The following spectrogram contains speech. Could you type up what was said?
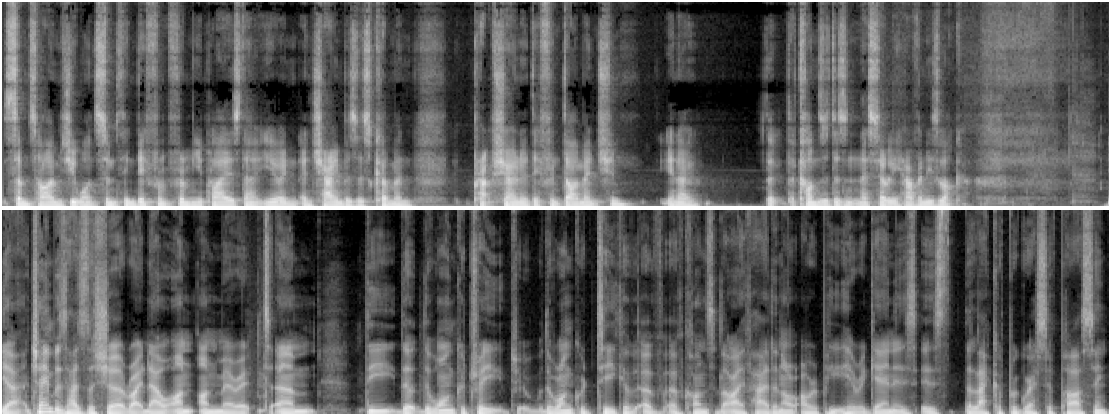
sometimes you want something different from your players, don't you? And, and Chambers has come and perhaps shown a different dimension. You know, that, that doesn't necessarily have in his locker. Yeah, Chambers has the shirt right now on on merit. Um, the, the the one critique the one critique of, of, of that I've had, and I'll, I'll, repeat here again, is is the lack of progressive passing,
